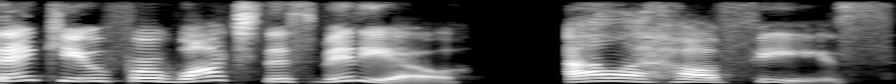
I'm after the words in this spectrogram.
Thank you for watch this video. Allah Hafiz.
